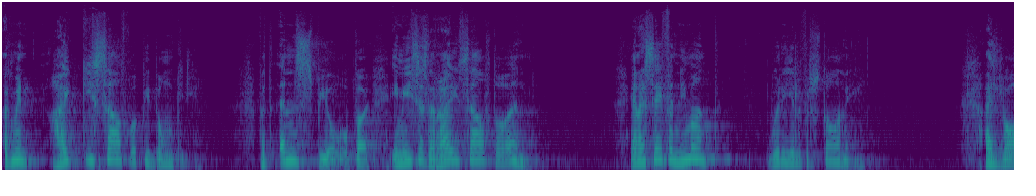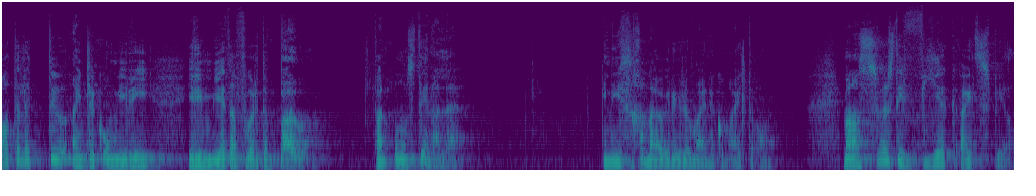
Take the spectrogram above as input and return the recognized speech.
Ek meen, hy kies self ook die donkie wat inspeel op daai en Jesus ry self daarin. En hy sê vir niemand, hoor jy hulle verstaan nie. Hy laat hulle toe eintlik om hierdie hierdie metafoor te bou van ons teen hulle. En Jesus gaan nou hierdie Romeine kom uithaal. Maar dan soos die week uitspeel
